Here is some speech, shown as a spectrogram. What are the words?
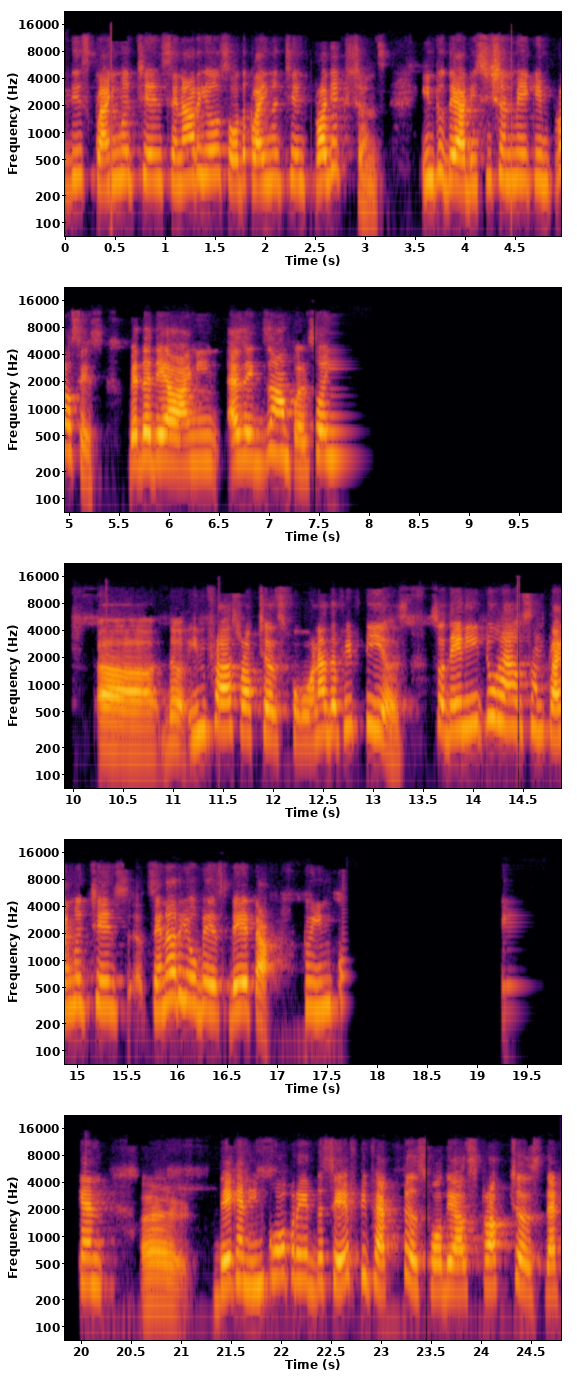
these climate change scenarios or the climate change projections into their decision making process, whether they are, I mean, as example, so uh, the infrastructures for another 50 years. So they need to have some climate change scenario based data to can uh, they can incorporate the safety factors for their structures that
